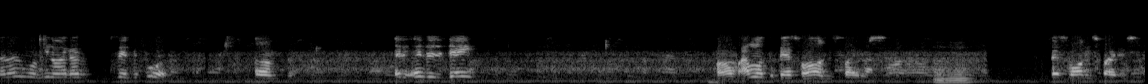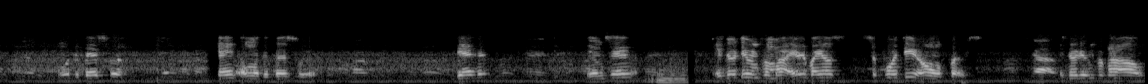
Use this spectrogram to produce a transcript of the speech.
But other one, you know, like I said before, um, at the end of the day, um, I want the best for all these fighters. Mm-hmm. Best for all these fighters. I want the best for Tank. I want the best for Devin. You know what I'm saying? Mm-hmm. It's no different from how everybody else support their own first. It's no different from how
